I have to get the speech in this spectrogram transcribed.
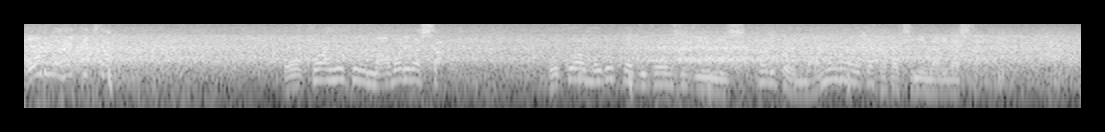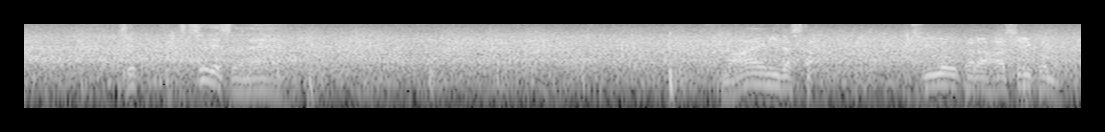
ボールが入ってきた。ここはよく守りましたここは戻ったディフェンス陣にしっかりと守られた形になりました。チェックきついですよね。前に出した。中央から走り込む。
